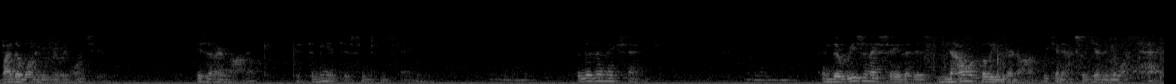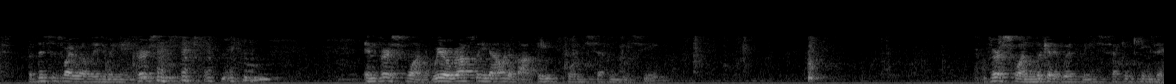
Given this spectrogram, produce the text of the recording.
by the one who really wants you. Is it ironic? Because to me it just seems insane. But does it make sense? And the reason I say that is now, believe it or not, we can actually get into our text. But this is why we're only doing eight verses. In verse 1, we are roughly now at about 847 BC. Verse 1, look at it with me, 2 Kings 8.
